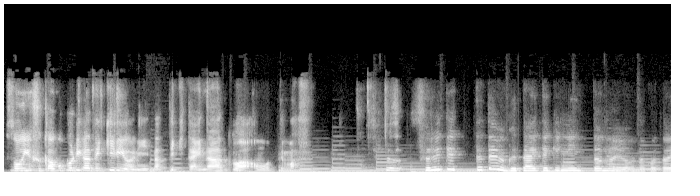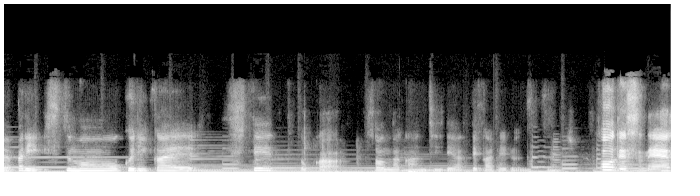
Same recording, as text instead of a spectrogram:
そういう深掘りができるようになっていきたいなとは思ってます。そそれで例えば具体的にどのようなことやっぱり質問を繰り返してとかそんな感じでやっていかれるんですそうですね。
